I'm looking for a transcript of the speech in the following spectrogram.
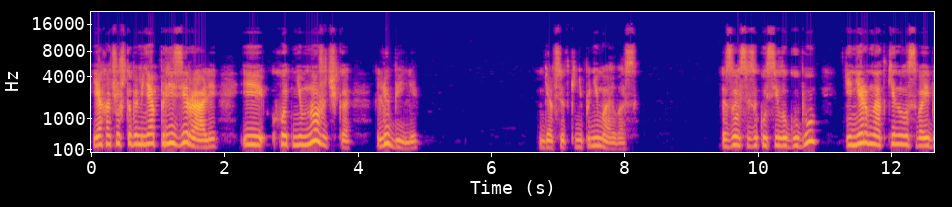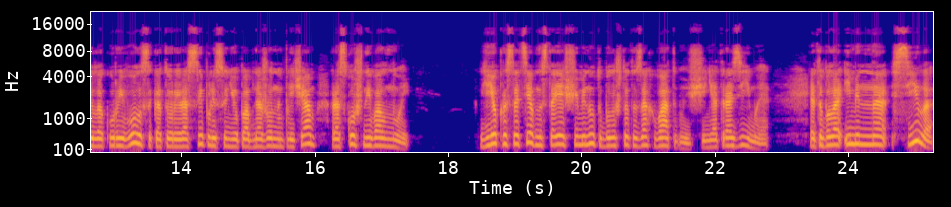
я хочу, чтобы меня презирали и хоть немножечко любили. Я все-таки не понимаю вас. Зося закусила губу и нервно откинула свои белокурые волосы, которые рассыпались у нее по обнаженным плечам роскошной волной. В ее красоте в настоящую минуту было что-то захватывающее, неотразимое. Это была именно сила,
